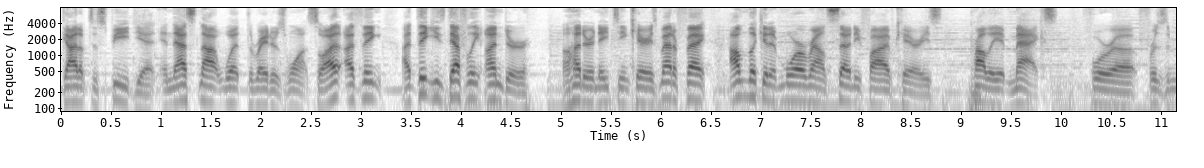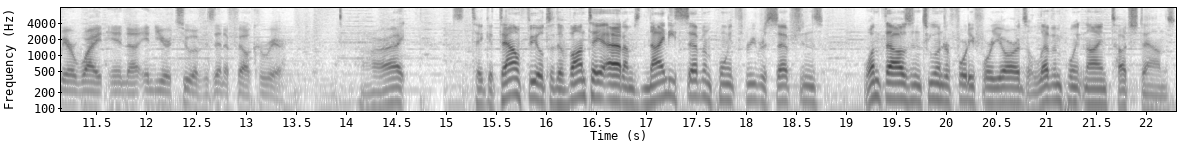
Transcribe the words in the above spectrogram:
got up to speed yet, and that's not what the Raiders want. So I, I think I think he's definitely under 118 carries. Matter of fact, I'm looking at more around 75 carries, probably at max for uh, for Zamir White in uh, in year two of his NFL career. All right. Take it downfield to Davante Adams, 97.3 receptions, 1,244 yards, 11.9 touchdowns.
